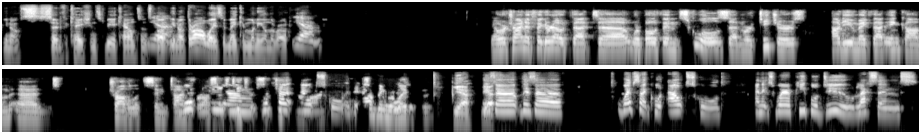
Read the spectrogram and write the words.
you know, certifications to be accountants, Yeah. but you know, there are ways of making money on the road. Yeah, Yeah, we're trying to figure out that uh, we're both in schools and we're teachers. How do you make that income and travel at the same time What's for us the, as um, teachers? So what's that Outschool? Is it Something related to it. Yeah, yeah, there's a there's a website called Outschooled, and it's where people do lessons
